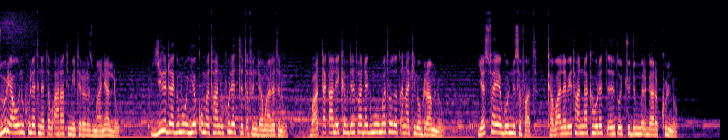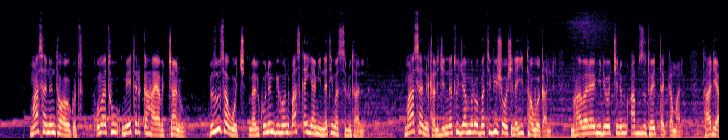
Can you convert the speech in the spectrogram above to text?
ዙሪያውን 2.4 ሜትር ርዝማኔ አለው። ይህ ደግሞ የቁመቷን ሁለት እጥፍ እንደማለት ነው። በአጠቃላይ ክብደቷ ደግሞ 190 ኪሎ ግራም ነው። የእሷ የጎን ስፋት ከባለቤቷና ከሁለት እህቶቹ ድምር ጋር እኩል ነው። ማሰንን ተዋወቁት። ቁመቱ ሜትር ከ20 ብቻ ነው። ብዙ ሰዎች መልኩንም ቢሆን በአስቀያሚነት ይመስሉታል። ማሰን ከልጅነቱ ጀምሮ በ TV show ዎች ላይ ይታወቃል። ማህበራዊ ሚዲያዎችንም አብዝቶ ይጠቀማል። ታዲያ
